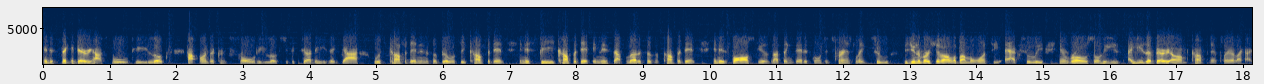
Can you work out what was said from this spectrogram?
in the secondary, how smooth he looks, how under control he looks. You can tell that he's a guy who is confident in his ability, confident in his speed, confident in his athleticism, confident in his ball skills. And I think that is going to translate to the University of Alabama once he actually enrolls. So he's he's a very um confident player. Like I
